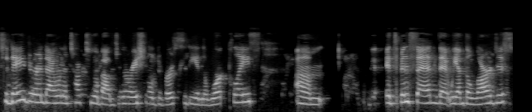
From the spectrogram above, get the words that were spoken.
today, Dorinda, I want to talk to you about generational diversity in the workplace. Um, it's been said that we have the largest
